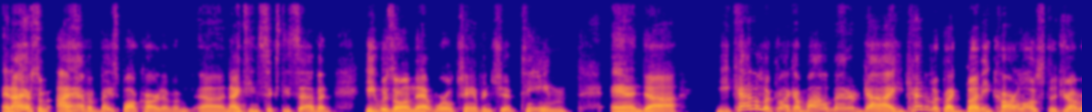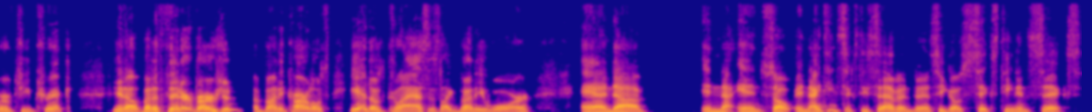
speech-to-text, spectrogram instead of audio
And I have some. I have a baseball card of him. Uh, 1967. He was on that World Championship team, and uh, he kind of looked like a mild mannered guy. He kind of looked like Bunny Carlos, the drummer of Cheap Trick you know, but a thinner version of Bunny Carlos. He had those glasses like Bunny wore. And uh in in so in 1967, Vince, he goes 16 and 6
